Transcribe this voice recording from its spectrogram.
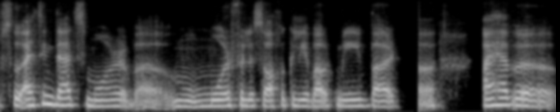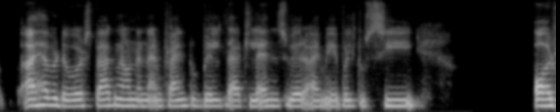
so i think that's more uh, more philosophically about me but uh, i have a i have a diverse background and i'm trying to build that lens where i'm able to see or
